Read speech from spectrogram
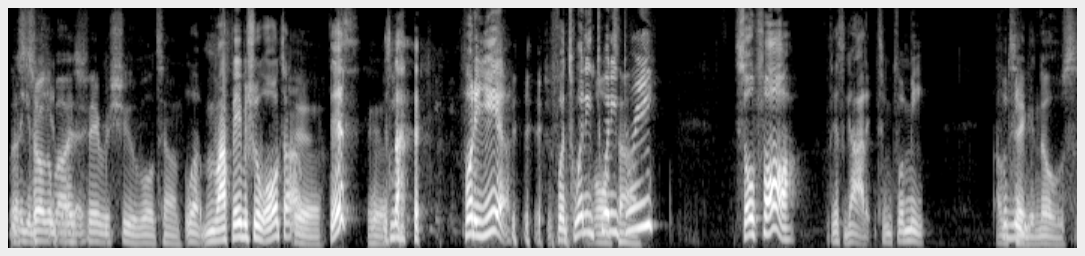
Let's nobody give talk shit about his that. favorite shoe of all time. What my favorite shoe of all time? Yeah. This? Yeah. It's not for the year. For 2023, so far, this got it to, for me. I'm For me. taking those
